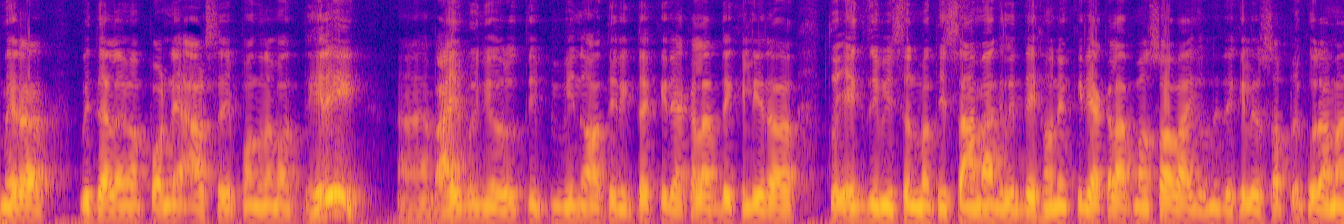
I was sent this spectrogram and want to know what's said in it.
मेरा विद्यालयमा पढ्ने आठ सय पन्ध्रमा धेरै भाइ बहिनीहरू ती विभिन्न अतिरिक्त क्रियाकलापदेखि लिएर त्यो एक्जिबिसनमा ती सामग्री देखाउने क्रियाकलापमा सहभागी हुनेदेखि लिएर सबै कुरामा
